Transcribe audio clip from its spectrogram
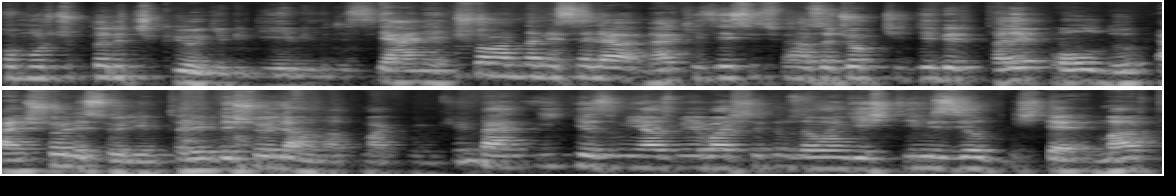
tomurcukları çıkıyor gibi diyebiliriz. Yani şu anda mesela merkeziyetsiz finansa çok ciddi bir talep oldu. Yani şöyle söyleyeyim, talebi de şöyle anlatmak mümkün. Ben ilk yazımı yazmaya başladığım zaman geçtiğimiz yıl işte Mart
